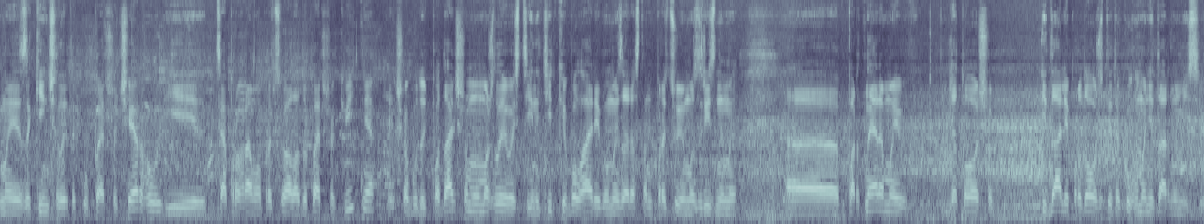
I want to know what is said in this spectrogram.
ми закінчили таку першу чергу, і ця програма працювала до 1 квітня. Якщо будуть подальшому можливості, і не тільки в Болгарії, бо ми зараз там працюємо з різними е, партнерами для того, щоб і далі продовжити таку гуманітарну місію.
